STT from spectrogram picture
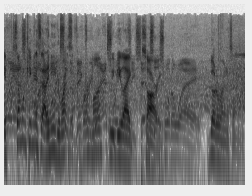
if someone came in and said, I need to rent something for a month, we'd be like, sorry, go to Rent a Center.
